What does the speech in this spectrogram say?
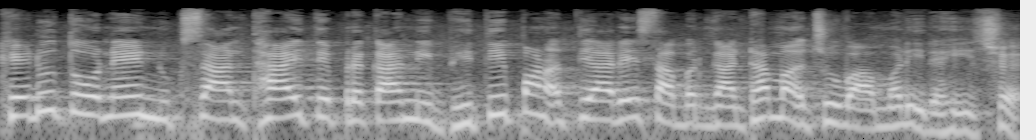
ખેડૂતોને નુકસાન થાય તે પ્રકારની ભીતિ પણ અત્યારે સાબરકાંઠામાં જોવા મળી રહી છે.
